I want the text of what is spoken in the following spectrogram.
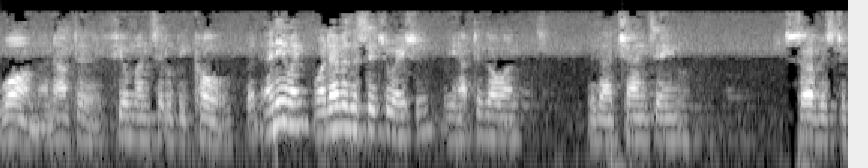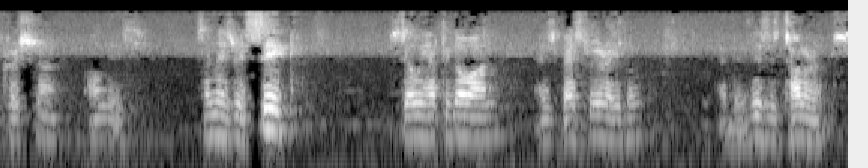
warm, and after a few months it'll be cold. But anyway, whatever the situation, we have to go on with our chanting, service to Krishna, all this. Sometimes we're sick, still we have to go on as best we're able. And this is tolerance.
